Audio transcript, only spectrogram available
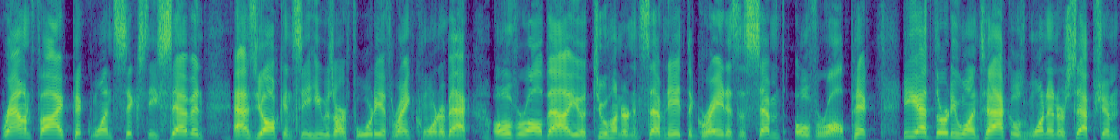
round five, pick 167. As y'all can see, he was our 40th ranked cornerback. Overall value of 278. The grade is the seventh overall pick. He had 31 tackles, one interception,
